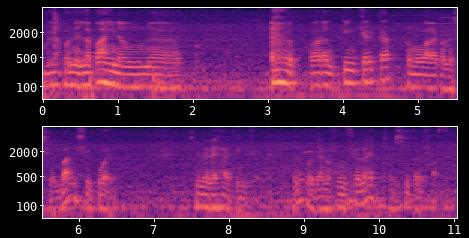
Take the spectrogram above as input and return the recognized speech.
voy a poner la página una ahora en Tinkercad cómo va la conexión vale si puedo. Si me deja de Tinkercad bueno pues ya no funciona esto es súper fácil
